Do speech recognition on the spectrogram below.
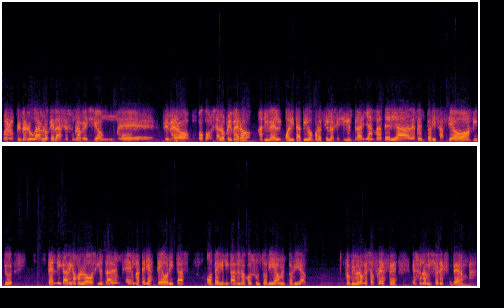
Bueno, en primer lugar, lo que das es una visión, eh, primero, un poco, o sea, lo primero a nivel cualitativo, por decirlo así, sin entrar ya en materia de mentorización y tu, técnica, digámoslo, sin entrar en, materias teóricas o técnicas de una consultoría o mentoría, lo primero que se ofrece es una visión externa.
